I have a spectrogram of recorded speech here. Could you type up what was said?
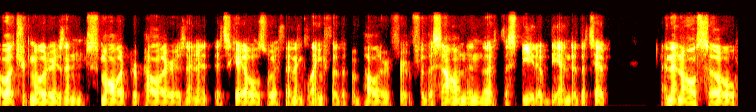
electric motors and smaller propellers and it, it scales with, I think, length of the propeller for, for the sound and the, the speed of the end of the tip. And then also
